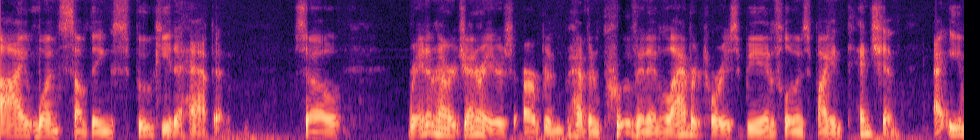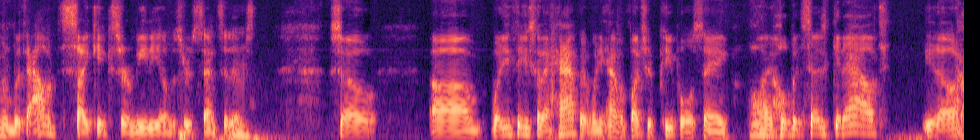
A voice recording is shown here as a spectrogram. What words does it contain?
I want something spooky to happen. So random number generators are been, have been proven in laboratories to be influenced by intention, even without psychics or mediums or sensitives. Mm. So, um, what do you think is going to happen when you have a bunch of people saying, "Oh, I hope it says get out," you know,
